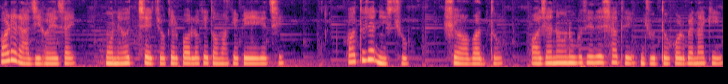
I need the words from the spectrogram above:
পরে রাজি হয়ে যায়। মনে হচ্ছে চোখের পলকে তোমাকে পেয়ে গেছি। পদ্মজা নিশ্চুপ। সে অবাধ্য। অজানা অনুভূতিদের সাথে যুদ্ধ করবে নাকি,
